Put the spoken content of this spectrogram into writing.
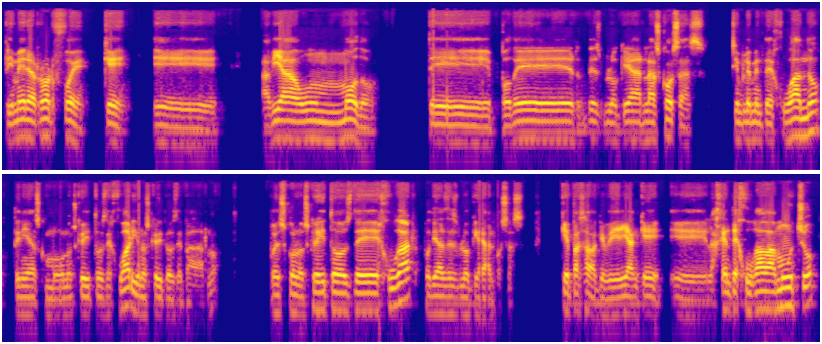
primer error fue que eh, había un modo de poder desbloquear las cosas simplemente jugando, tenías como unos créditos de jugar y unos créditos de pagar, ¿no? Pues con los créditos de jugar podías desbloquear cosas. ¿Qué pasaba? Que veían que eh, la gente jugaba mucho,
